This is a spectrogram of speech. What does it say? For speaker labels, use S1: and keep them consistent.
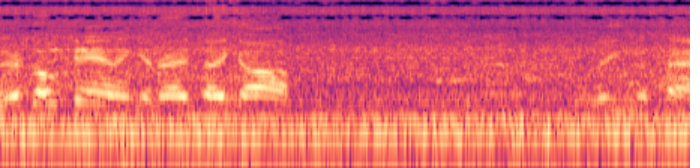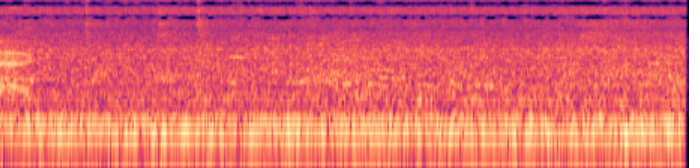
S1: There's old Cannon getting ready to take off. Leading the pack.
